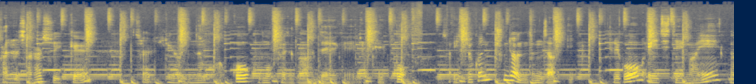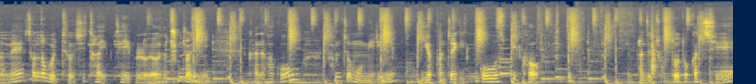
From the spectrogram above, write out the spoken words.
관리를 잘할 수 있게 잘 되어 있는 것 같고 고무 패드가 4개 이렇게 있고 자, 이쪽은 충전 전자 이- 그리고 HDMI 그 다음에 썬더볼트 C타입 케이블로 여기서 충전이 가능하고 3.5mm 이어폰 잭 있고 스피커. 반대쪽도 똑같이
